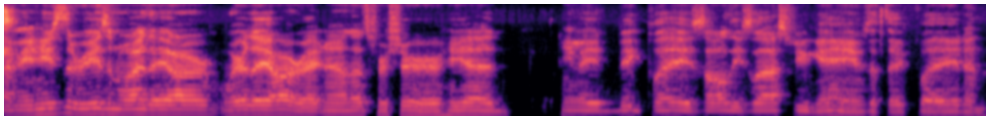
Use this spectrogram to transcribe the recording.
I mean, he's the reason why they are where they are right now. That's for sure. He had, he made big plays all these last few games that they've played, and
